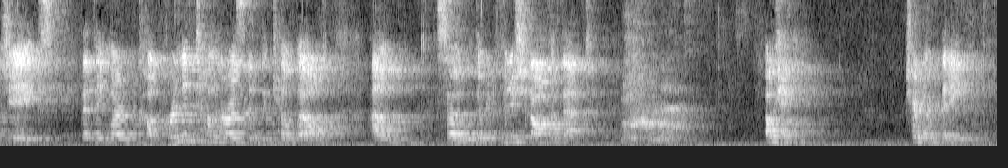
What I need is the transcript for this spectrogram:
jigs that they learned called Brendan Tonra's and the Kilavil. Um, so they're going to finish it off with that. Okay, turn over to Aiden.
